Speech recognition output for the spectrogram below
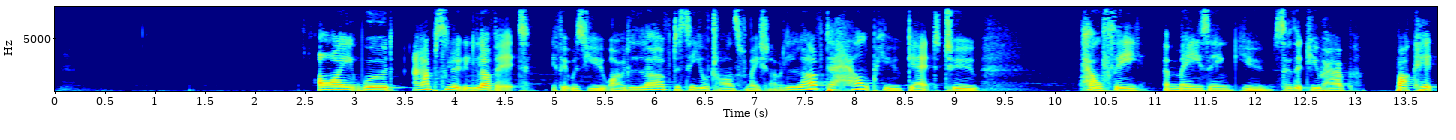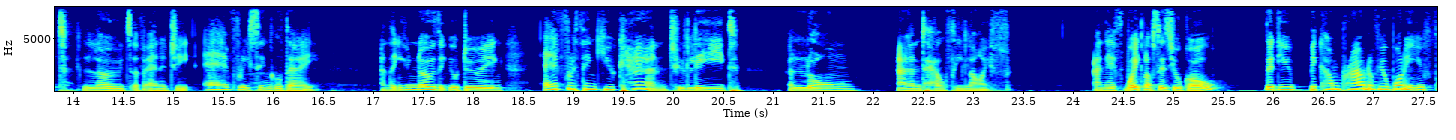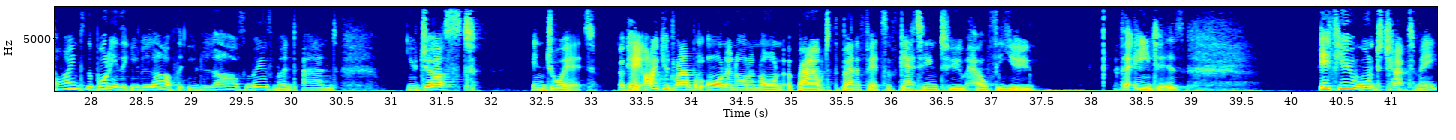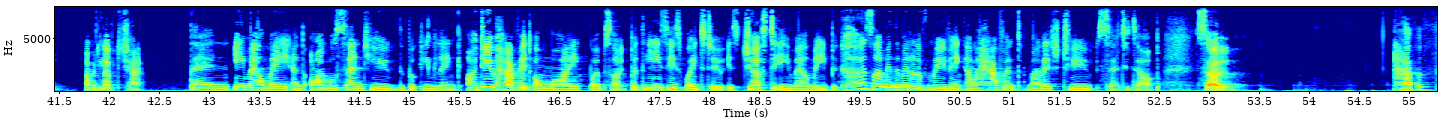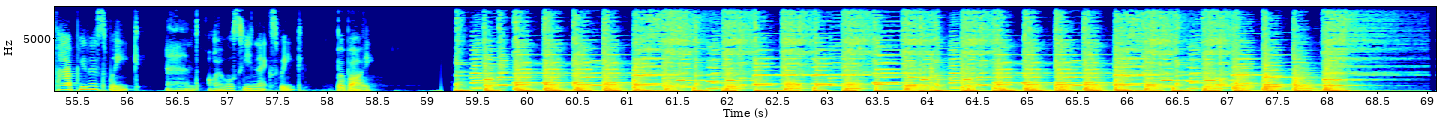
I would absolutely love it if it was you. I would love to see your transformation. I would love to help you get to healthy, amazing you so that you have bucket loads of energy every single day and that you know that you're doing everything you can to lead a long and healthy life. And if weight loss is your goal, that you become proud of your body. You find the body that you love, that you love movement, and you just enjoy it. Okay, I could ramble on and on and on about the benefits of getting to healthy you for ages. If you want to chat to me, I would love to chat. Then email me and I will send you the booking link. I do have it on my website, but the easiest way to do is just to email me because I'm in the middle of moving and I haven't managed to set it up. So have a fabulous week, and I will see you next week. Bye bye.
